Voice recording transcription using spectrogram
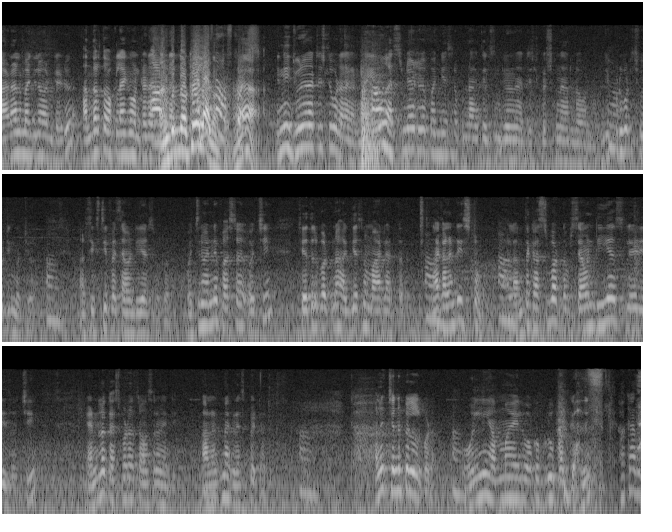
ఆడాళ్ళ మధ్యలో ఉంటాడు అందరితో ఒకలాగే ఉంటాడు అందరితో ఒకేలాగా ఉంటారు నేను జూనియర్ ఆర్టిస్టులు కూడా నేను అసిస్టెంట్గా పనిచేసినప్పుడు నాకు తెలిసిన జూనియర్ ఆర్టిస్ట్ కృష్ణార్లో ఉన్నాడు. ఇప్పుడు కూడా షూటింగ్ వచ్చాడు. వాళ్ళు సిక్స్టీ ఫైవ్ సెవెంటీ ఇయర్స్ ఉంటారు వచ్చిన వెంటనే ఫస్ట్ వచ్చి చేతులు పట్టున హక్ చేసిన మాట్లాడతారు. నాకు అలాంటి ఇష్టం. వాళ్ళంతా కష్టపడతారు. సెవెంటీ ఇయర్స్ లేడీస్ వచ్చి ఎండలో కష్టపడాల్సిన అవసరం ఏంటి? వాళ్ళంటే నాకు రెస్పెక్ట్ అది. అలాగే చిన్నపిల్లలు కూడా. ఓన్లీ అమ్మాయిలు ఒక గ్రూప్ అని కాదు. కాదు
